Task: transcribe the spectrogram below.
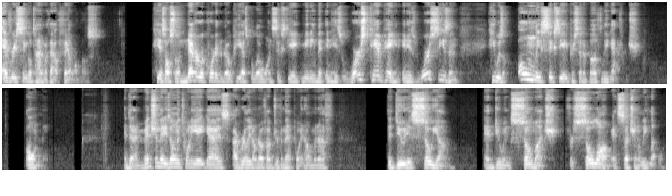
every single time without fail almost. He has also never recorded an OPS below 168, meaning that in his worst campaign, in his worst season, he was only 68% above league average. Only. And did I mention that he's only 28, guys? I really don't know if I've driven that point home enough. The dude is so young and doing so much for so long at such an elite level.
